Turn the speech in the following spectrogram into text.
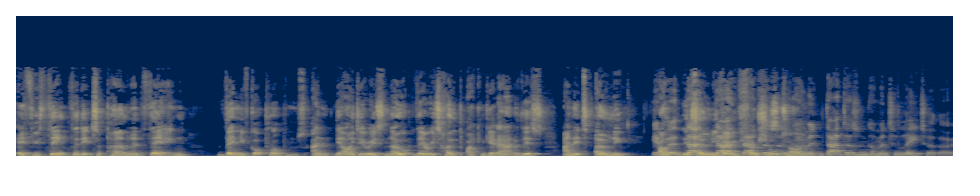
If you think that it's a permanent thing, then you've got problems. And the idea is no, there is hope. I can get out of this, and it's only Yeah, um, but it's that, only that, that for a short doesn't time. come in, that doesn't come until later though.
